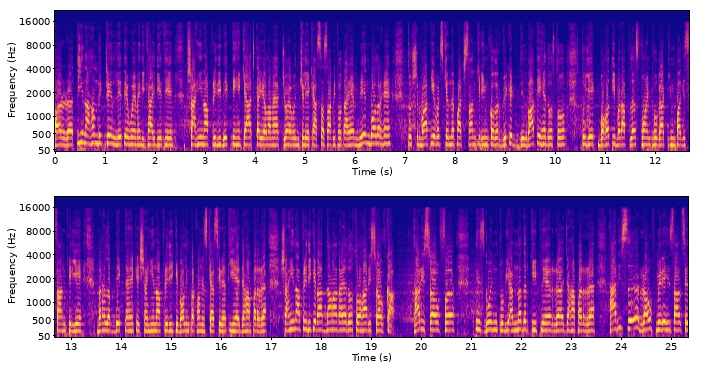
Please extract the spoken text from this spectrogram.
और तीन अहम विकेटें लेते हुए हमें दिखाई दिए थे। शाहीन आफरीदी देखते हैं कि आज का ये वाला मैच जो है वो इनके लिए कैसा साबित होता है। मेन बॉलर हैं तो शुरुआती ओवर्स के अंदर पाकिस्तान की टीम को अगर विकेट दिलवाते हैं दोस्तों तो ये एक बहुत ही बड़ा प्लस पॉइंट होगा टीम पाकिस्तान के लिए। बहरहाल अब देखते हैं कि शाहीन आफरीदी की बॉलिंग परफॉर्मेंस कैसी रहती है, जहाँ पर शाहीन आफरीदी के बाद नाम आता है दोस्तों हारिस रऊफ का। Haris Rauf is going to be another key player जहाँ पर हारिस राउफ मेरे हिसाब से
